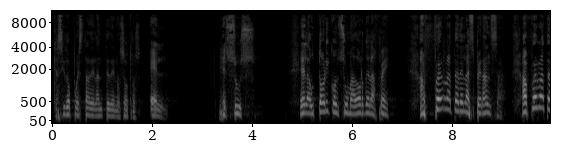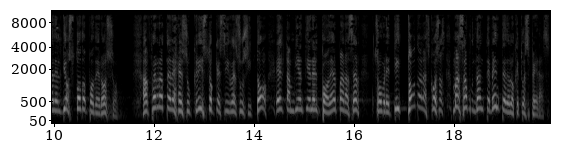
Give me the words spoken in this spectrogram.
que ha sido puesta delante de nosotros. Él. Jesús, el autor y consumador de la fe. Aférrate de la esperanza, aférrate del Dios Todopoderoso. Aférrate de Jesucristo que si resucitó, Él también tiene el poder para hacer sobre ti todas las cosas más abundantemente de lo que tú esperas.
